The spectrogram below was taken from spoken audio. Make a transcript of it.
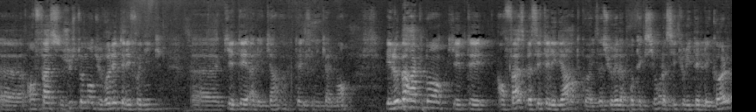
euh, en face justement du relais téléphonique euh, qui était à l'Équin, téléphonique allemand. Et le baraquement qui était en face, bah, c'était les gardes, quoi. ils assuraient la protection, la sécurité de l'école,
